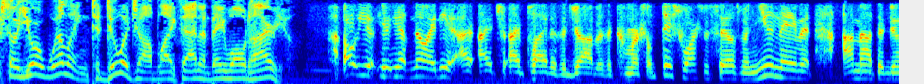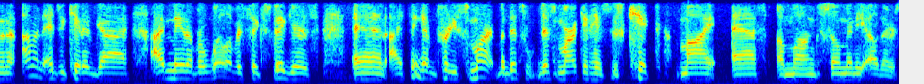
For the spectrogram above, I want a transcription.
So you're willing to do a job like that and they won't hire you? Oh, you, you have no idea. I, I, I applied as a job as a commercial dishwasher salesman. You name it, I'm out there doing it. I'm an educated guy. I've made over well over six figures, and I think I'm pretty smart. But this this market has just kicked my ass among so many others,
